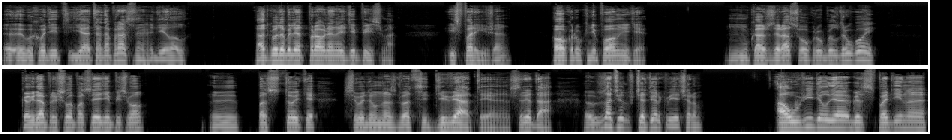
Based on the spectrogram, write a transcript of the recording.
Э, выходит, я это напрасно делал. Откуда были отправлены эти письма? Из Парижа. Округ не помните? Ну, каждый раз округ был другой. Когда пришло последнее письмо? Э, постойте, сегодня у нас двадцать девятое, среда. Значит, в четверг вечером а увидел я господина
